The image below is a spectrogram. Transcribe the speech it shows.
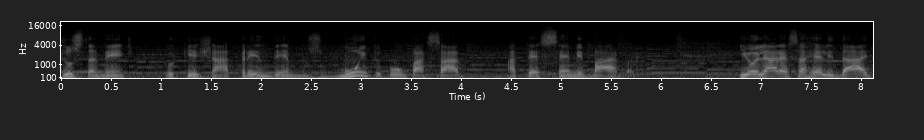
Justamente porque já aprendemos muito com o passado, até semi-bárbaro. E olhar essa realidade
